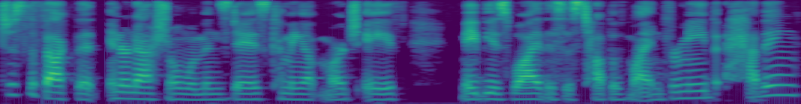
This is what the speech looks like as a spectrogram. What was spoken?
just the fact that International Women's Day is coming up March 8th maybe is why this is top of mind for me. But having,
